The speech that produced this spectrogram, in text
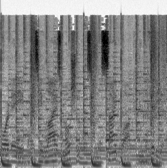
toward Abe as he lies motionless on the sidewalk in the video.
